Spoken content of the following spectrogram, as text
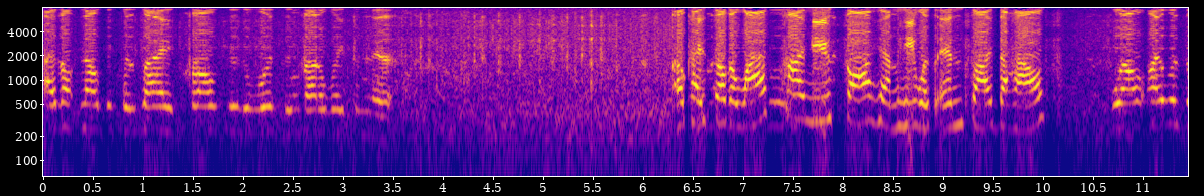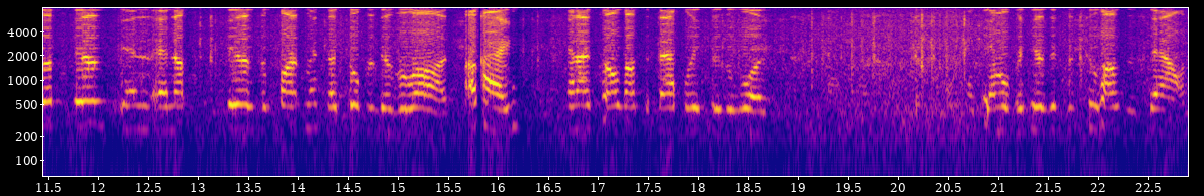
I don't know because I crawled through the woods and got away from there. Okay, so the last time you saw him, he was inside the house? Well, I was upstairs in an upstairs apartment that's over the garage, Okay. and I crawled out the back way through the woods. I came over here. This is two houses down.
